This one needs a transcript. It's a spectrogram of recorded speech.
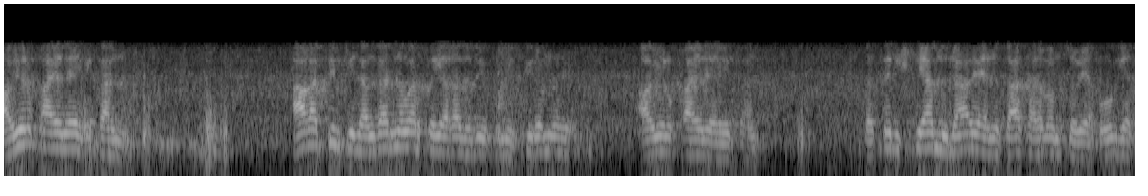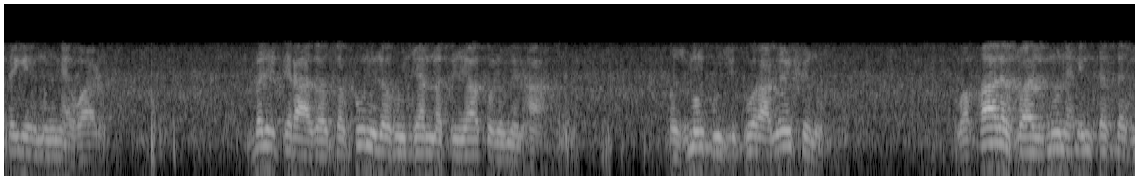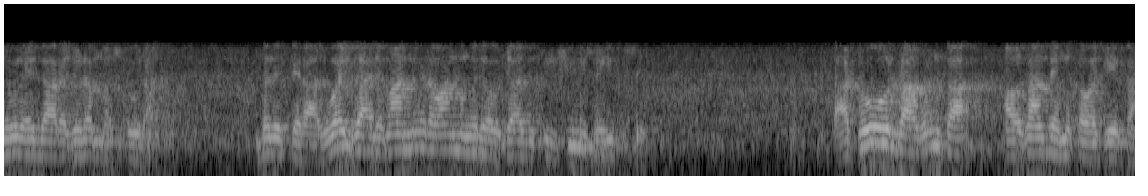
او یلقا الیه کان هغه تیر چې لنګر نه ورکړي هغه د دې کومې تیرم نه او یلقا الیه کان کته رښتیا مولا وی نو تا سره هم سوې هوګیا تګې مونږ نه غواړي بل اعتراض او تكون له جنت یاکل منها اوس مونږ کوزي کور الوی شنو وقال الظالمون ان تتبعون الا رجلا مشهورا بل اعتراض وای ظالمان نه روان مونږ له او جاز کی شي صحیح څه دا ټول راون کا او ځان ته متوجه کا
